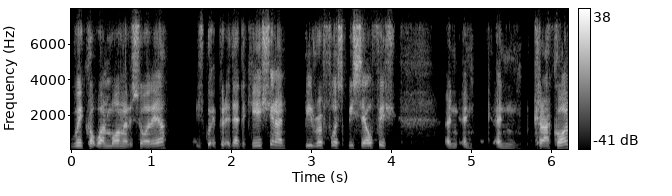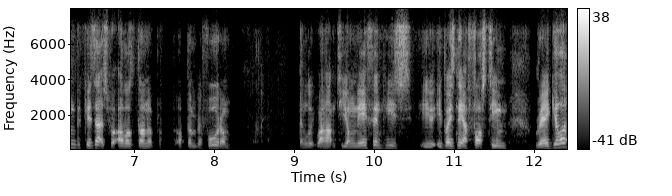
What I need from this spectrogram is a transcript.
wake up one morning and it's all there. He's got to put the dedication in, be ruthless, be selfish, and, and, and crack on because that's what others done have done before him. And look what happened to young Nathan. He's he, he wasn't a first team regular,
